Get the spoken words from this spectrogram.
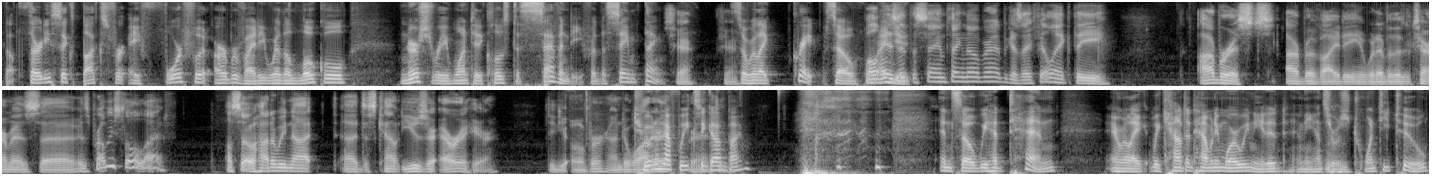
about thirty-six bucks for a four-foot arborvitae, where the local nursery wanted close to seventy for the same thing. Sure. Sure. So we're like, great. So Well, is you, it the same thing though, Brad? Because I feel like the arborist, arborvitae, or whatever the term is, uh, is probably still alive. Also, how do we not uh, discount user error here? Did you over underwater? two and a half weeks had gone by. and so we had 10, and we're like, we counted how many more we needed, and the answer was mm-hmm. 22,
